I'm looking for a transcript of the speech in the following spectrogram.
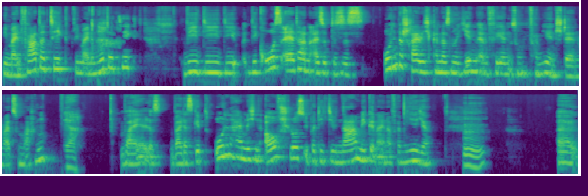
wie mein Vater tickt, wie meine Mutter tickt wie die, die, die Großeltern, also das ist unbeschreiblich, ich kann das nur jedem empfehlen, so Familienstellen mal zu machen. Ja. Weil das, weil das gibt unheimlichen Aufschluss über die Dynamik in einer Familie. Mhm. Äh,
